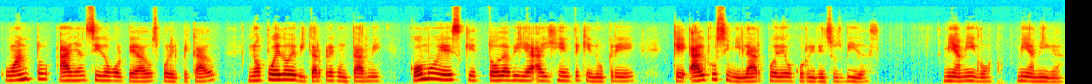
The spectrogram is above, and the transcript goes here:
cuánto hayan sido golpeados por el pecado, no puedo evitar preguntarme cómo es que todavía hay gente que no cree que algo similar puede ocurrir en sus vidas. Mi amigo, mi amiga,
